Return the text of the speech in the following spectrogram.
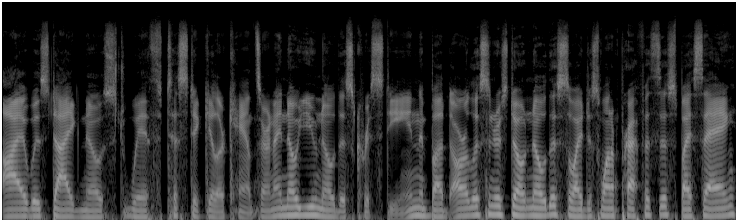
I was diagnosed with testicular cancer, and I know you know this, Christine, but our listeners don't know this, so I just want to preface this by saying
